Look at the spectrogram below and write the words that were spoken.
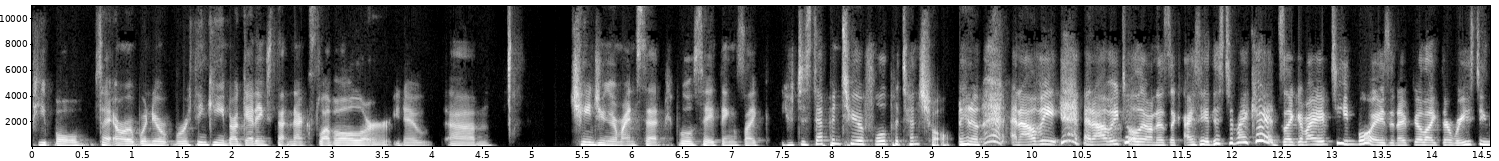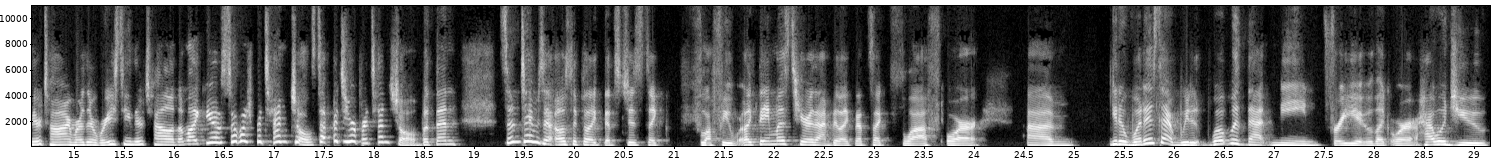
people say, or when you're we're thinking about getting to that next level, or you know, um, changing your mindset, people will say things like, "You have to step into your full potential," you know. And I'll be and I'll be totally honest. Like I say this to my kids. Like if I have teen boys and I feel like they're wasting their time or they're wasting their talent, I'm like, "You have so much potential. Step into your potential." But then sometimes I also feel like that's just like fluffy. Like they must hear that and be like, "That's like fluff," or um, you know, what is that? What would that mean for you? Like, or how would you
